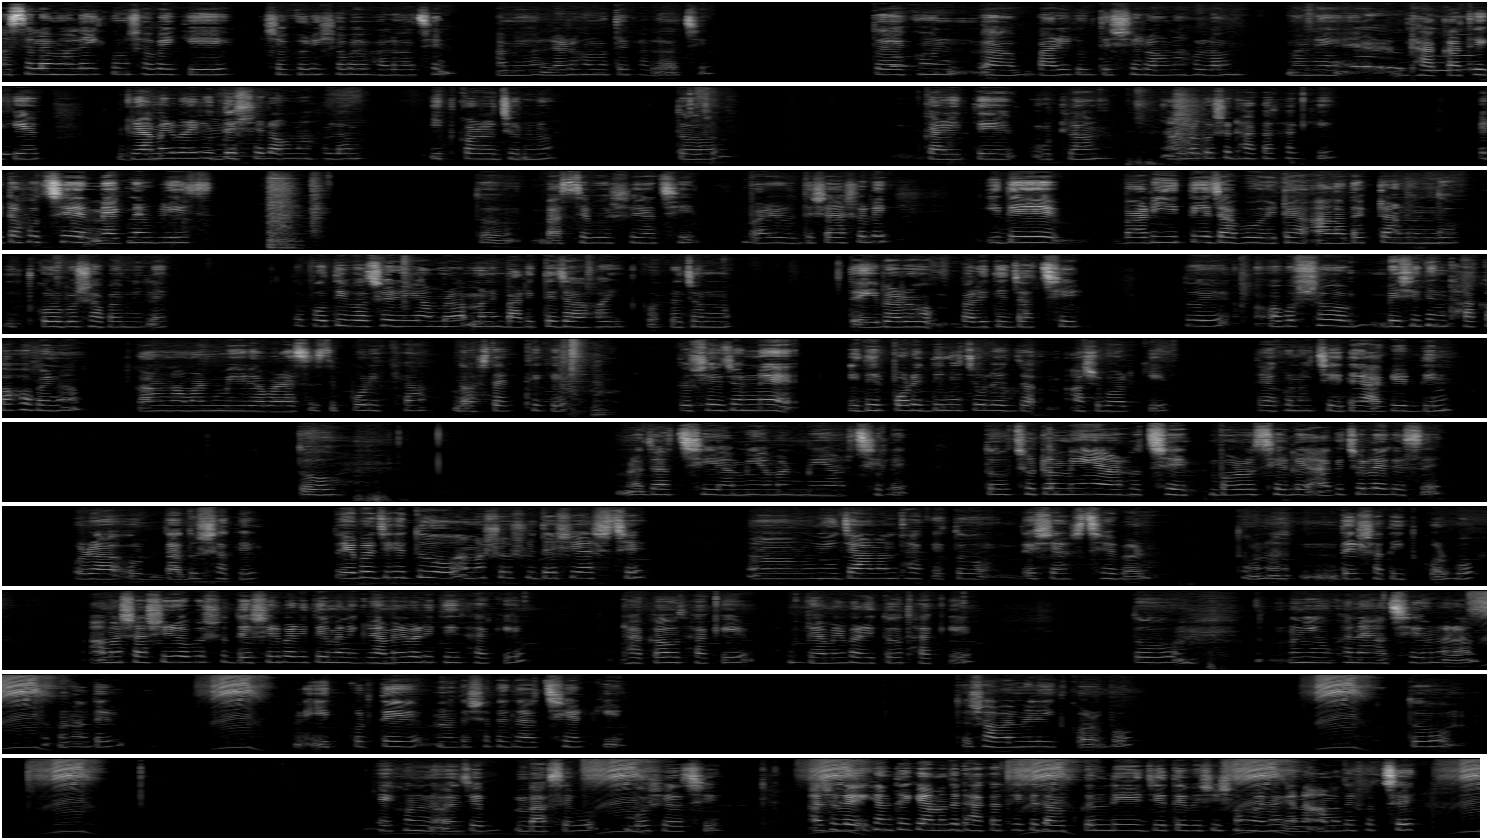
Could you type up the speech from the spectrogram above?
আসসালামু আলাইকুম সবাইকে। আশা করি সবাই ভালো আছেন। আমি আল্লাহ রহমতে ভালো আছি। তো এখন বাড়ির উদ্দেশ্যে রওনা হলাম। মানে ঢাকা থেকে গ্রামের বাড়ির উদ্দেশ্যে রওনা হলাম ঈদ করার জন্য। তো গাড়িতে উঠলাম। আমরা অবশ্য ঢাকা থাকি। এটা হচ্ছে ম্যাগনা ব্রিজ। তো বাসে বসে আছি। বাড়ির উদ্দেশ্যে আসলে ঈদে বাড়িতে যাব, এটা আলাদা একটা আনন্দ। ঈদ করব সবাই মিলে। তো প্রতি বছরই আমরা মানে বাড়িতে যাওয়া হয় ঈদ করার জন্য। তো এইবারও বাড়িতে যাচ্ছি। তো অবশ্য বেশি দিন থাকা হবে না, কারণ আমার মেয়ের আবার এসএসসি পরীক্ষা দশ তারিখ থেকে। তো সেই জন্যে ঈদের পরের দিনই চলে যা, আসব আর কি। তো এখন হচ্ছে ঈদের আগের দিন। তো আমরা যাচ্ছি, আমি, আমার মেয়ে আর ছেলে। তো ছোট মেয়ে আর হচ্ছে বড় ছেলে আগে চলে গেছে, ওরা ওর দাদুর সাথে। তো এবার যেহেতু আমার শ্বশুর দেশে আসছে উনি জার্মান থাকে, তো দেশে আসছে এবার, তো ওনাদের সাথে ঈদ করব। আমার শাশুড়ি অবশ্য দেশের বাড়িতে মানে গ্রামের বাড়িতেই থাকে, ঢাকাও থাকে, গ্রামের বাড়িতেও থাকে। তো উনি ওখানে আছে ওনারা ওনাদের ঈদ করতে ওনাদের সাথে যাচ্ছি আর কি। তো সবাই মিলে ঈদ করব। তো এখন ওই যে বাসে বসে আছি। আসলে এখান থেকে আমাদের ঢাকা থেকে দাউদকান্দি যেতে বেশি সময় লাগে না। আমাদের হচ্ছে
